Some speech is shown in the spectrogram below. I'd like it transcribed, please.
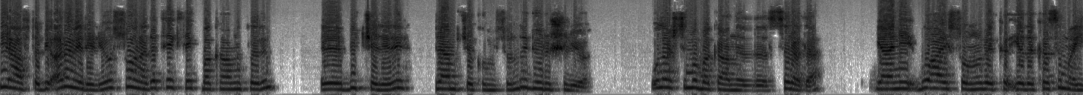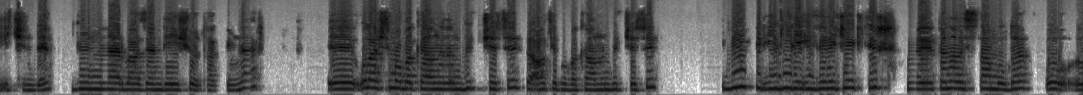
Bir hafta bir ara veriliyor. Sonra da tek tek bakanlıkların e, bütçeleri Plan Bütçe Komisyonu'nda görüşülüyor. Ulaştırma Bakanlığı da sırada. Yani bu ay sonu ve ya da Kasım ayı içinde günler bazen değişiyor takvimler e, Ulaştırma Bakanlığı'nın bütçesi ve Altyapı Bakanlığı'nın bütçesi büyük bir ilgiyle izlenecektir. Ve Kanal İstanbul'da o e,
